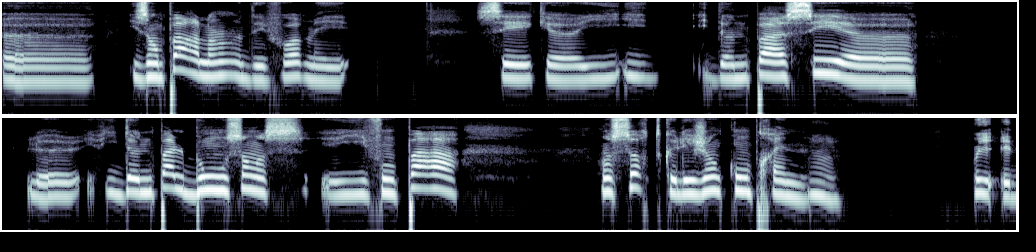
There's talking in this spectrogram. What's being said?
ils en parlent, hein, des fois, mais c'est qu'ils ils, donnent pas assez euh, le ils donnent pas le bon sens ils font pas en sorte que les gens comprennent. Hmm. Oui, et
